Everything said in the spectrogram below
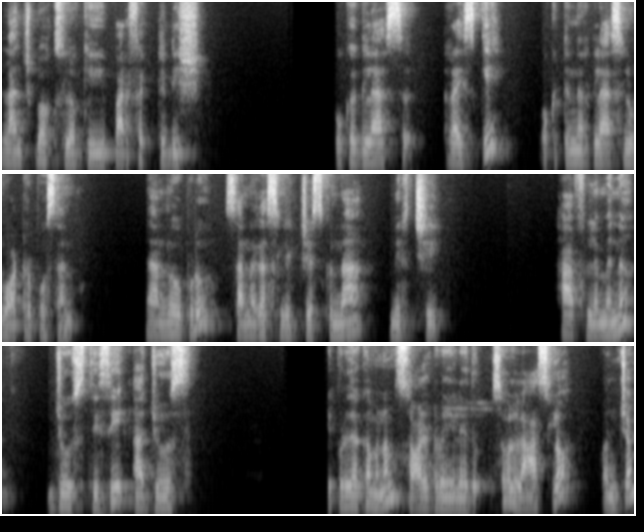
లంచ్ బాక్స్లోకి పర్ఫెక్ట్ డిష్. ఒక గ్లాస్ రైస్కి ఒకటిన్నర గ్లాసులు వాటర్ పోసాను. దానిలో ఇప్పుడు సన్నగా స్లిట్ చేసుకున్న మిర్చి హాఫ్ లెమన్ జ్యూస్ తీసి ఆ జ్యూస్ ఇప్పుడు దాకా మనం సాల్ట్ వేయలేదు. సో లాస్ట్లో కొంచెం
